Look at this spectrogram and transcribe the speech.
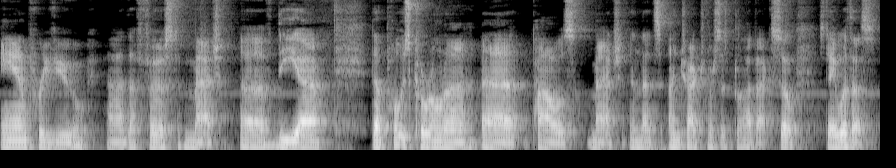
and preview uh, the first match of the. Uh, the post-corona uh, pause match, and that's Eintracht versus Gladbach. So stay with us.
